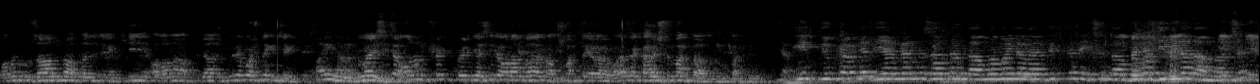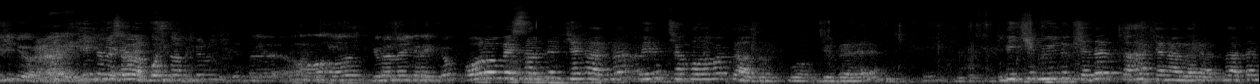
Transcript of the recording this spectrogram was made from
onun uzağında atacaki alana atacağınız gübre boşuna gidecekti. Aynen. Dolayısıyla onun kök bölgesiyle oranla atmakta yarar var ve karıştırmak lazım mutlaka. İlk gübreyle diğerlerini zaten damlamayla verdikleri için damlama dibine damlatacak. İlk, ilki diyorum. Yani İlki, ilki mesela evet. boşuna bütün e, al- alanı gübremeye gerek yok. 10-15 santim kenarına verip çapalamak lazım bu gübreleri. Bitki büyüdükçe de daha kenarlara zaten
